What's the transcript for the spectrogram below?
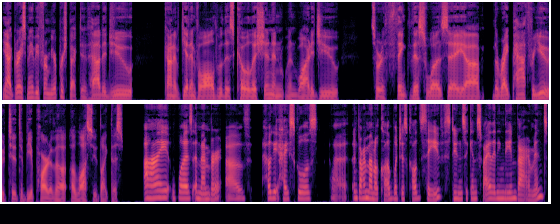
Yeah, Grace, maybe from your perspective, how did you kind of get involved with this coalition and, and why did you sort of think this was a uh, the right path for you to to be a part of a, a lawsuit like this? I was a member of Hellgate High School's uh, environmental club, which is called SAVE, Students Against Violating the Environment.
